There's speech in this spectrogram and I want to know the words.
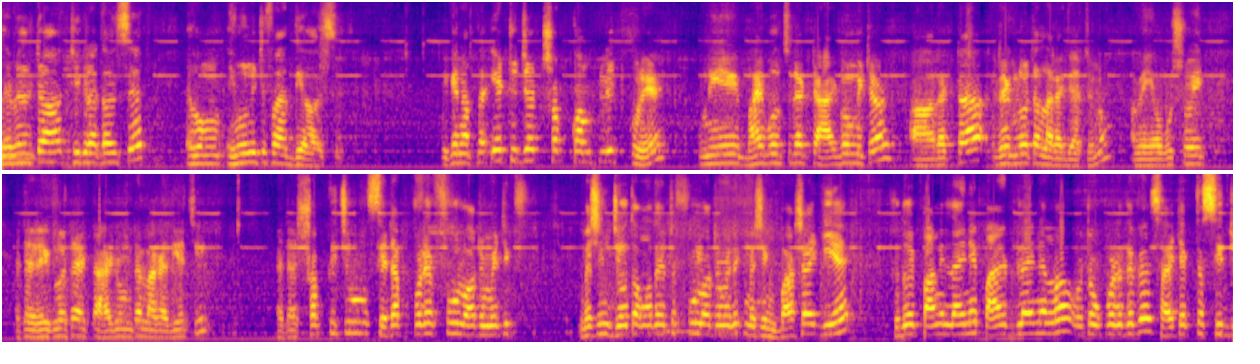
লেভেলটা ঠিক রাখা হয়েছে এবং ইমিউনিটি ফায়ার দেওয়া হয়েছে। এখানে আপনার এ টু জেড সব কমপ্লিট করে উনি ভাই বলছিল একটা হাইড্রোমিটার আর একটা রেগুলেটর লাগাই দেওয়ার জন্য। আমি অবশ্যই একটা রেগুলেটর, একটা হাইড্রোমিটার লাগাই দিয়েছি। এটা সব কিছু সেট আপ করে ফুল অটোমেটিক মেশিন যেহেতু আমাদের একটা ফুল অটোমেটিক মেশিন বাসায় গিয়ে শুধু ওই পানির লাইনে পাইপ লাইনে লো ওটা উপরে দেবে সাইডে একটা সিদ্ধ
